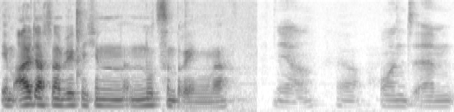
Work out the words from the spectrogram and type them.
im Alltag dann wirklich einen, einen Nutzen bringen. Ne? Ja. ja. Und ähm,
